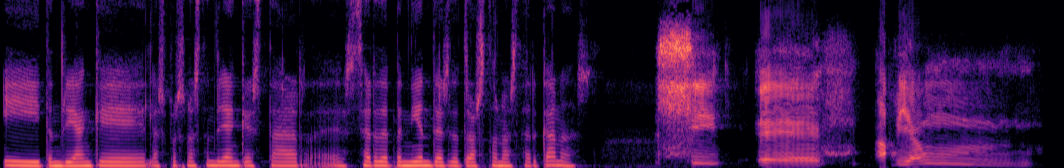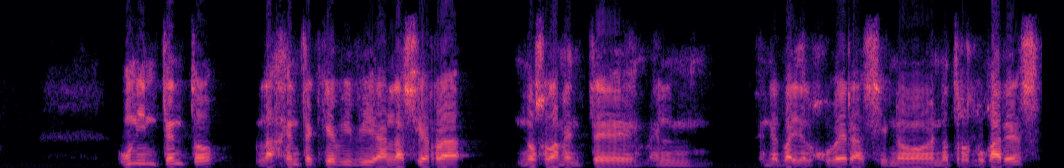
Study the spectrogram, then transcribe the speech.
y tendrían que las personas tendrían que estar eh, ser dependientes de otras zonas cercanas. Sí, eh, había un, un intento, la gente que vivía en la sierra, no solamente en, el Valle del Jubera, sino en otros lugares,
